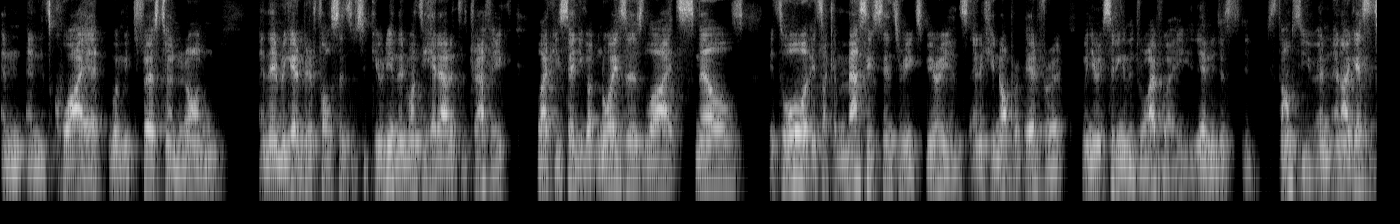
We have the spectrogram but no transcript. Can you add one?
and and it's quiet when we first turn it on, and then we get a bit of false sense of security, and then once you head out into the traffic, like you said, you've got noises, lights, smells. It's all it's like a massive sensory experience, and if you're not prepared for it when you're sitting in the driveway, then it just it stumps you. And and I guess it's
